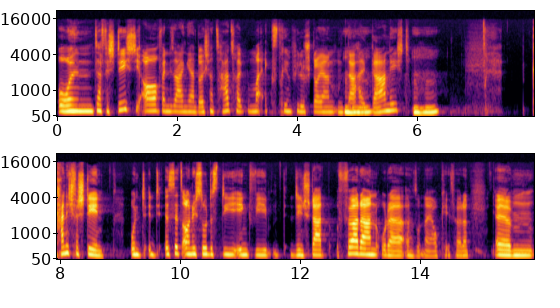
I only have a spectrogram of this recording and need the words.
Und da verstehe ich die auch, wenn die sagen, ja, in Deutschland zahlst du halt nun mal extrem viele Steuern und da Mhm. halt gar nicht. Mhm. Kann ich verstehen. Und ist jetzt auch nicht so, dass die irgendwie den Staat fördern oder, also, naja, okay, fördern, ähm,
